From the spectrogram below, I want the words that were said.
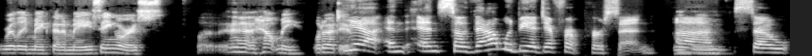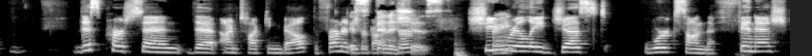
really make that amazing, or is uh, help me? What do I do? Yeah, and and so that would be a different person. Mm-hmm. Um, so this person that I'm talking about, the furniture it's doctor, finishes, she right? really just works on the finish.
